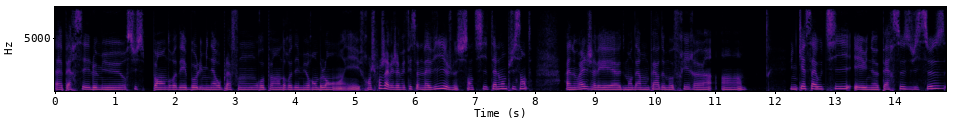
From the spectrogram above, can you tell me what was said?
euh, percer le mur, suspendre des beaux luminaires au plafond, repeindre des murs en blanc. Et franchement, j'avais jamais fait ça de ma vie. Je me suis sentie tellement puissante. À Noël, j'avais euh, demandé à mon père de m'offrir euh, un une caisse à outils et une perceuse visseuse.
